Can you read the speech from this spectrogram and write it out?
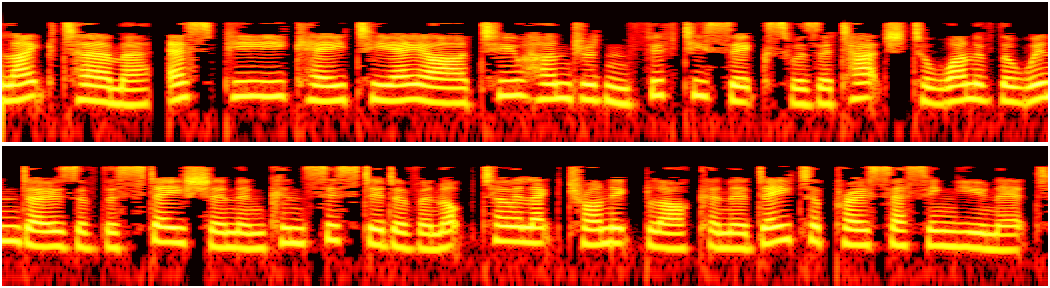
Like Terma, SPEKTAR 256 was attached to one of the windows of the station and consisted of an optoelectronic block and a data processing unit.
